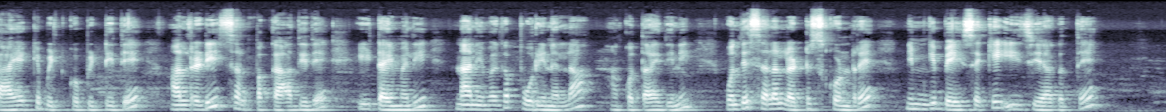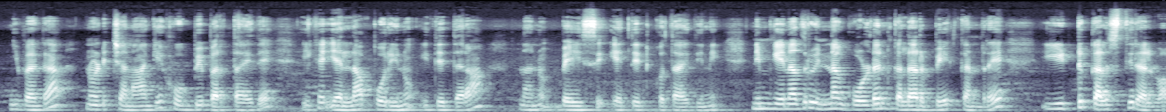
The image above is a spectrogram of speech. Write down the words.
ಕಾಯೋಕ್ಕೆ ಬಿಟ್ಕೊ, ಬಿಟ್ಟಿದ್ದೆ. ಆಲ್ರೆಡಿ ಸ್ವಲ್ಪ ಕಾದಿದೆ. ಈ ಟೈಮಲ್ಲಿ ನಾನಿವಾಗ ಪೂರಿನೆಲ್ಲ ಹಾಕೋತಾ ಇದ್ದೀನಿ. ಒಂದೇ ಸಲ ಲಟ್ಟಿಸ್ಕೊಂಡ್ರೆ ನಿಮಗೆ ಬೇಯಿಸೋಕ್ಕೆ ಈಸಿ ಆಗುತ್ತೆ. ಇವಾಗ ನೋಡಿ ಚೆನ್ನಾಗಿ ಹುಬ್ಬಿ ಬರ್ತಾಯಿದೆ ಈಗ ಎಲ್ಲ ಪೂರಿನೂ ಇದೇ ಥರ ನಾನು ಬೇಯಿಸಿ ಎತ್ತಿಟ್ಕೋತಾ ಇದ್ದೀನಿ. ನಿಮಗೇನಾದರೂ ಇನ್ನು ಗೋಲ್ಡನ್ ಕಲರ್ ಬೇಕಂದರೆ ಈ ಹಿಟ್ಟು ಕಲಿಸ್ತೀರಲ್ವ?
